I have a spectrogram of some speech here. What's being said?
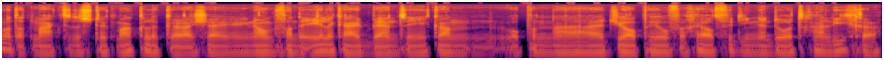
Want dat maakt het een stuk makkelijker als jij enorm van de eerlijkheid bent en je kan op een eh, job heel veel geld verdienen door te gaan liegen.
